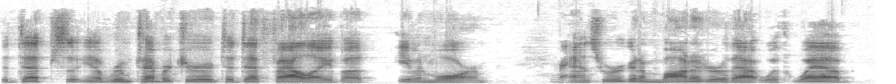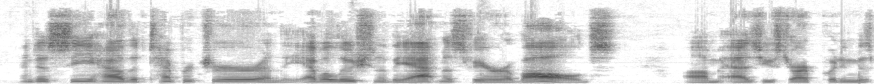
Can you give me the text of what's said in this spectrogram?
the depths, you know, room temperature to Death Valley, but even more. Right. And so we're going to monitor that with Webb and just see how the temperature and the evolution of the atmosphere evolves um, as you start putting this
